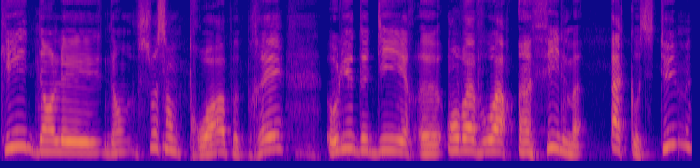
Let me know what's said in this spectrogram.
qui, dans, les, dans 63 à peu près, au lieu de dire euh, on va voir un film à costume,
